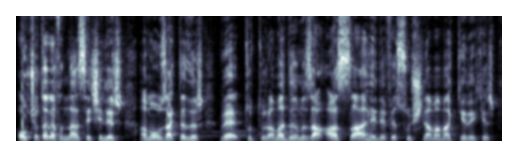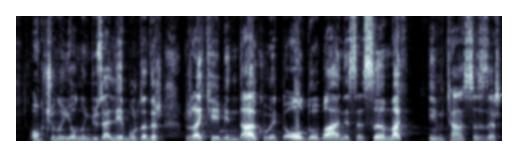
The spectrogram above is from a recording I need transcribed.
Okçu tarafından seçilir ama uzaktadır ve tutturamadığımızda asla hedefi suçlamamak gerekir. Okçunun yolunun güzelliği buradadır. Rakibin daha kuvvetli olduğu bahanesine sığınmak imkansızdır.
